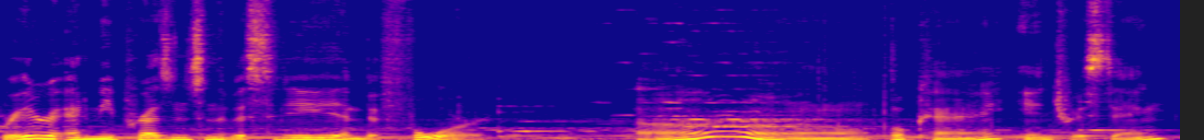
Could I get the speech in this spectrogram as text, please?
Greater enemy presence in the vicinity than before. Oh, okay. Interesting.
